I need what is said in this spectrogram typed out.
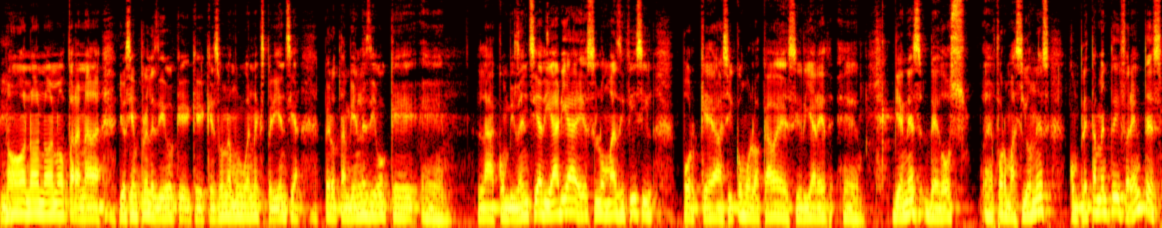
no. no, no, no, no, para nada. Yo siempre les digo que, es una muy buena experiencia, pero también les digo que eh, la convivencia diaria es lo más difícil porque así como lo acaba de decir Yared, eh, vienes de dos eh, formaciones completamente diferentes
